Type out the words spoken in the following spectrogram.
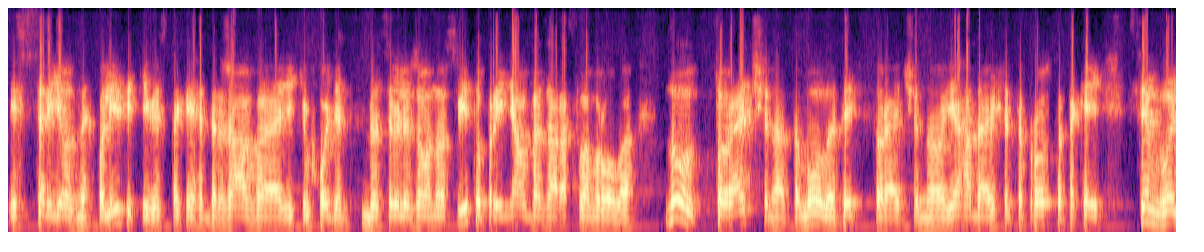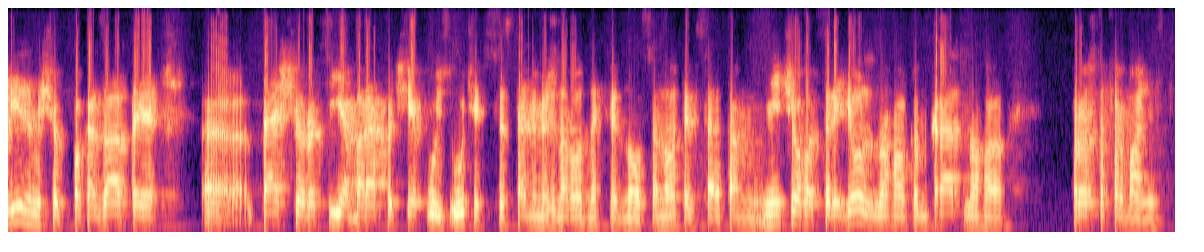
із серйозних політиків із таких держав, е, які входять до цивілізованого світу, прийняв би зараз Лаврова. Ну, Туреччина, тому летить в Туреччину. Я гадаю, що це просто такий символізм, щоб показати е, те, що Росія бере хоч якусь участь в системі міжнародних відносин. От і все там нічого серйозного, конкретного, просто формальність.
